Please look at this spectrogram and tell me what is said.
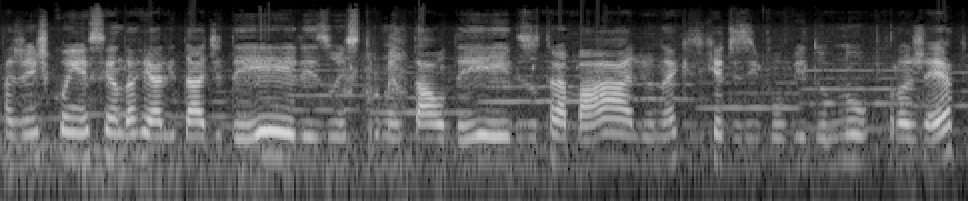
A gente conhecendo a realidade deles, o instrumental deles, o trabalho, né, que, que é desenvolvido no projeto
